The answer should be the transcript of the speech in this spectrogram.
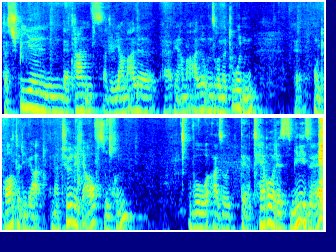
das Spielen, der Tanz. Also wir haben alle, äh, wir haben alle unsere Methoden äh, und Orte, die wir natürlich aufsuchen, wo also der Terror des Miniselbst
